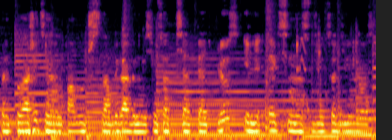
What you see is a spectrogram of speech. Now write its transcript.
предположительно он получит Snapdragon 855 Plus или Exynos 990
